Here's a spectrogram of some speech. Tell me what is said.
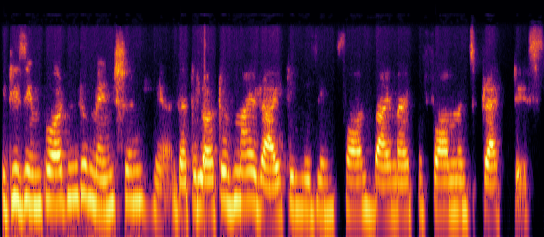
It is important to mention here that a lot of my writing is informed by my performance practice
